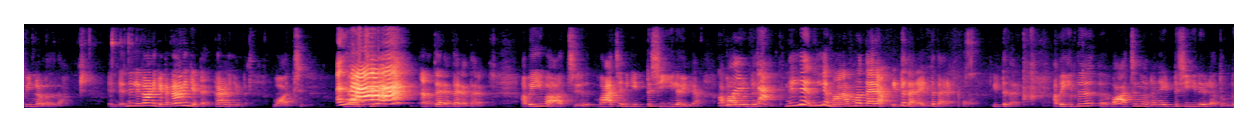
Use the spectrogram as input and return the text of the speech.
പിന്നുള്ളതാ എന്റെ നില്ല കാണിക്കട്ടെ കാണിക്കട്ടെ കാണിക്കട്ടെ. വാച്ച്. വാച്ച്. ആ. തരാം തരാം തരാം. അപ്പൊ ഈ വാച്ച് വാച്ച് എനിക്ക് ഇട്ട് ശീലമില്ല. അപ്പൊ അതുകൊണ്ട് നില്ല നില്ല അമ്മ തരാം. ഇട്ട് തരാം ഇട്ട് തരാം. ഇട്ട് തരാം. അപ്പൊ ഇത് വാച്ച് എന്ന് പറഞ്ഞാൽ ഇട്ട് ശീലമില്ലാത്തതുകൊണ്ട്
